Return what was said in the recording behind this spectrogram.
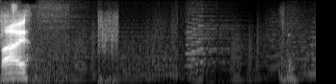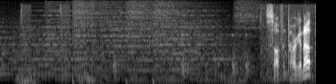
Bye. Soften target up.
